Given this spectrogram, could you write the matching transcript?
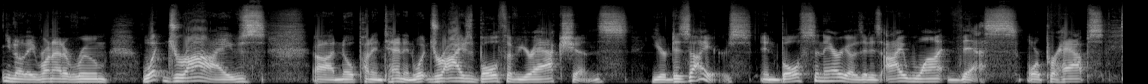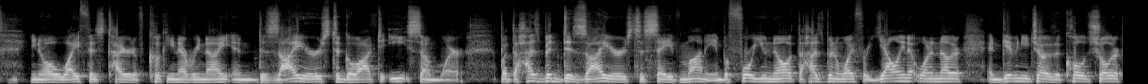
you know they run out of room. What drives uh, no pun intended what drives both of your actions your desires. In both scenarios, it is, I want this. Or perhaps, you know, a wife is tired of cooking every night and desires to go out to eat somewhere, but the husband desires to save money. And before you know it, the husband and wife are yelling at one another and giving each other the cold shoulder.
